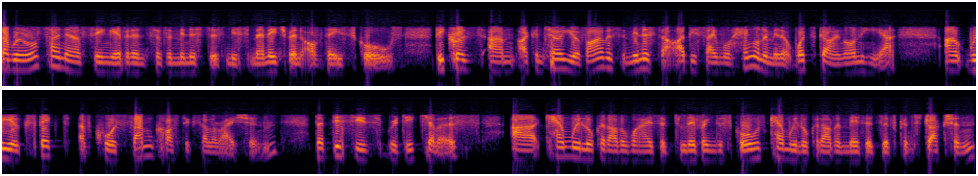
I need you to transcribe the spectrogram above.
So we're also now seeing evidence of the minister's mismanagement of these schools because um, I can tell you if I was the minister, I'd be saying, well, hang on a minute, what's going on here? Uh, we expect, of course, some cost acceleration, but this is ridiculous. Uh, can we look at other ways of delivering the schools? Can we look at other methods of construction?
